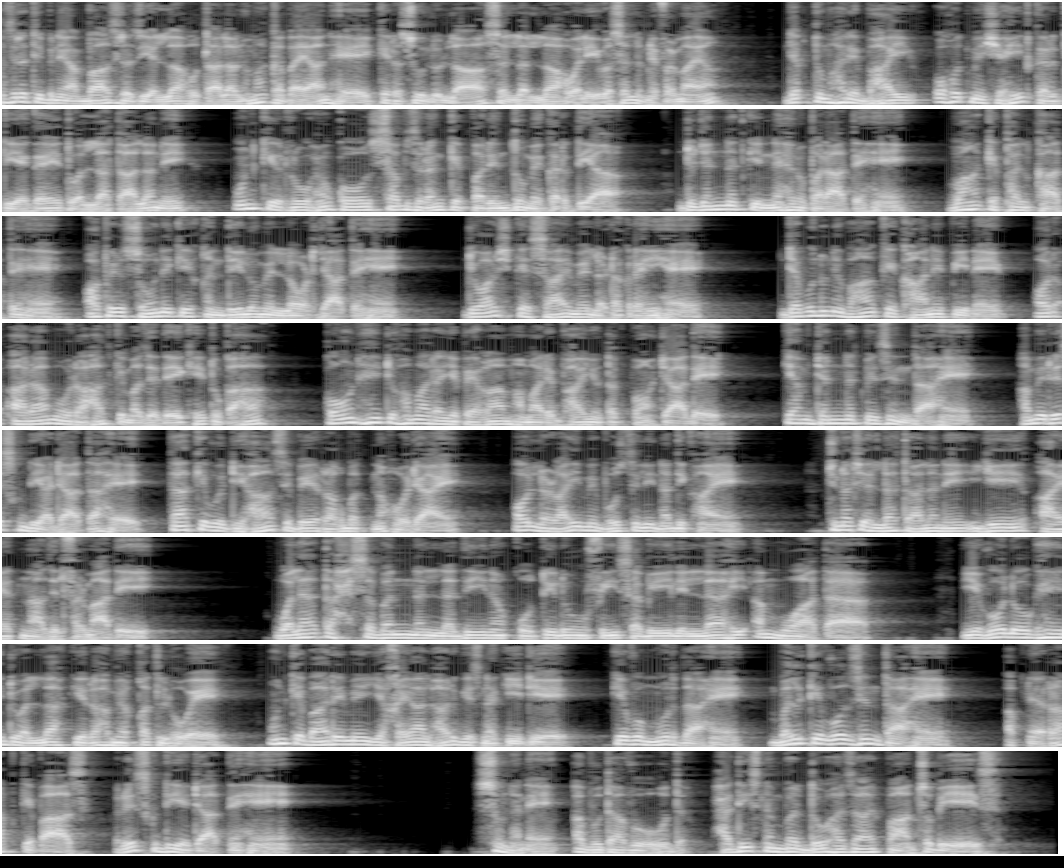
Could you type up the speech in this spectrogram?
حضرت ابن عباس رضی اللہ تعالیٰ عنہ کا بیان ہے کہ رسول اللہ صلی اللہ علیہ وسلم نے فرمایا، جب تمہارے بھائی احد میں شہید کر دیے گئے تو اللہ تعالیٰ نے ان کی روحوں کو سبز رنگ کے پرندوں میں کر دیا، جو جنت کی نہروں پر آتے ہیں، وہاں کے پھل کھاتے ہیں اور پھر سونے کی قندیلوں میں لوٹ جاتے ہیں، جو عرش کے سائے میں لٹک رہی ہیں۔ جب انہوں نے وہاں کے کھانے پینے اور آرام و راحت کے مزے دیکھے تو کہا، کون ہے جو ہمارا یہ پیغام ہمارے بھائیوں تک پہنچا دے؟ کہ ہم جنت میں زندہ ہیں۔ ہمیں رزق دیا جاتا ہے تاکہ وہ جہاد سے بے رغبت نہ ہو جائیں اور لڑائی میں بزدلی نہ دکھائیں۔ چنانچہ اللہ تعالیٰ نے یہ آیت نازل فرما دی۔ وَلَا تَحْسَبَنَّ الَّذِينَ قُتِلُوا فِي سَبِيلِ اللَّهِ أَمْوَاتًا۔ یہ وہ لوگ ہیں جو اللہ کی راہ میں قتل ہوئے۔ ان کے بارے میں یہ خیال ہرگز نہ کیجیے کہ وہ مردہ ہیں، بلکہ وہ زندہ ہیں۔ اپنے رب کے پاس رسک دیے جاتے ہیں۔ اپنے رب کے پاس رزق دیے جاتے ہیں سننے ابو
